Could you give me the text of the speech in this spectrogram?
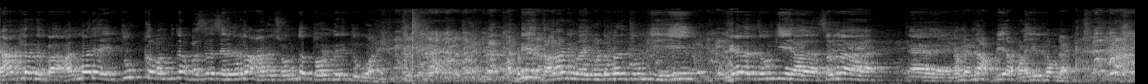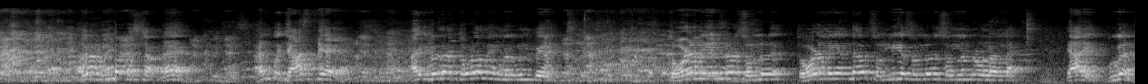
நாட்டுல அந்த அது மாதிரி தூக்கம் வந்துட்டா பஸ்ல சில பேர்லாம் அவன் சொந்த தோல் மாரி தூங்குவாங்க. அப்படியே தலாணி வாய் போட்ட மாதிரி தூங்கி மேல தூங்கி சொல்லுவேன் நம்ம என்ன அப்படியே பழகிருக்கோம்ல? அதெல்லாம் ரொம்ப கஷ்டம். அன்பு ஜாஸ்தியாயிடும் அதுக்கு பேர் தான் தோழமை உணர்வுன்னு பேரு. தோழமை என்ற சொல்லு தோழமை என்றவர் சொல்லிய சொல்லுற சொல்லன்றவன் அல்ல யாரு? குகன்.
